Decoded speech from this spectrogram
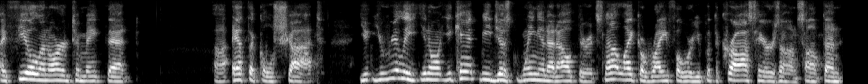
i feel in order to make that uh, ethical shot you, you really you know you can't be just winging it out there it's not like a rifle where you put the crosshairs on something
